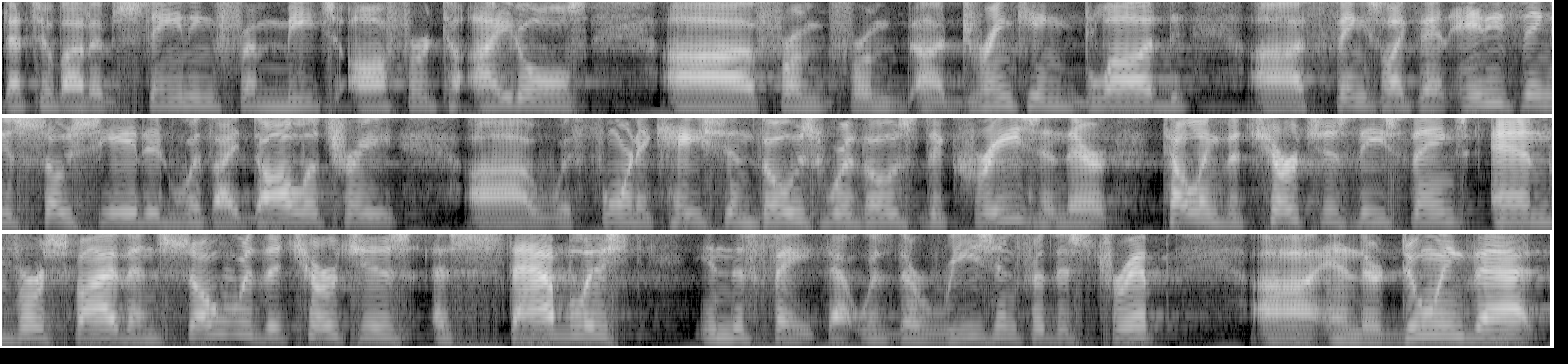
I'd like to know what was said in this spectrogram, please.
That's about abstaining from meats offered to idols, uh, from, from uh, drinking blood, uh, things like that. Anything associated with idolatry, uh, with fornication, those were those decrees, and they're telling the churches these things. And verse 5 and so were the churches established in the faith. That was their reason for this trip, uh, and they're doing that.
